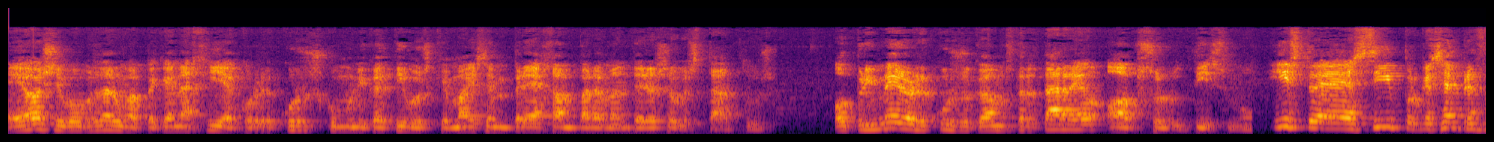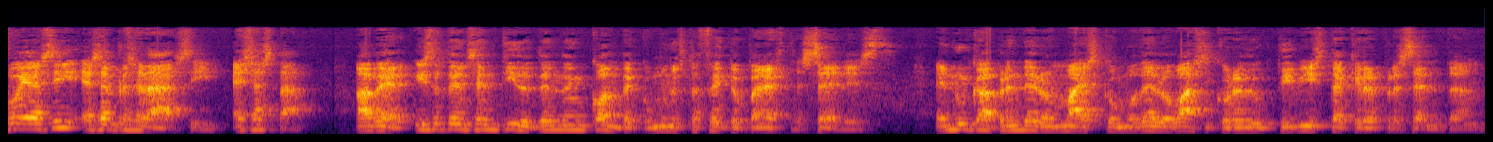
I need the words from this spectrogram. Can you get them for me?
E hoxe vou dar unha pequena guía cos recursos comunicativos que máis empregan para manter o seu status. O primeiro recurso que vamos tratar é o absolutismo. Isto é así porque sempre foi así e sempre será así. E xa está. A ver, isto ten sentido tendo en conta como mundo está feito para estes seres e nunca aprenderon máis que o modelo básico reductivista que representan.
